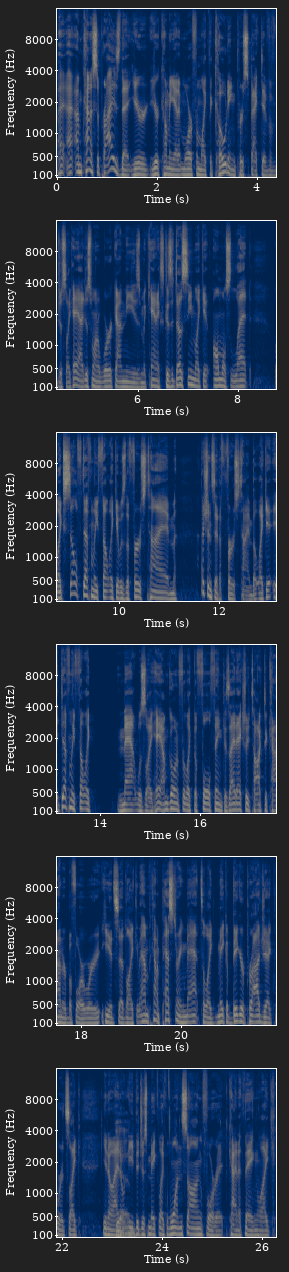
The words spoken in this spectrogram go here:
I, I'm kind of surprised that you're you're coming at it more from like the coding perspective of just like, hey, I just want to work on these mechanics because it does seem like it almost let like self definitely felt like it was the first time. I shouldn't say the first time, but like it, it definitely felt like Matt was like, "Hey, I'm going for like the full thing" because I'd actually talked to Connor before, where he had said like, "I'm kind of pestering Matt to like make a bigger project where it's like, you know, I don't need to just make like one song for it, kind of thing. Like,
